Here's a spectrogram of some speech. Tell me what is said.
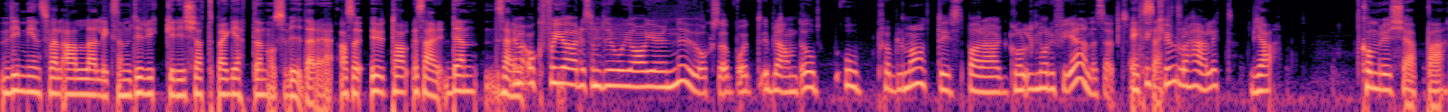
vi minns väl alla liksom, det rycker i köttbaguetten och så vidare. Alltså uttal, så här, den, så här, Ja, och få göra det som du och jag gör nu också på ett ibland oproblematiskt bara gl- glorifierande sätt. Exakt. Det är kul och härligt. ja. Kommer du köpa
